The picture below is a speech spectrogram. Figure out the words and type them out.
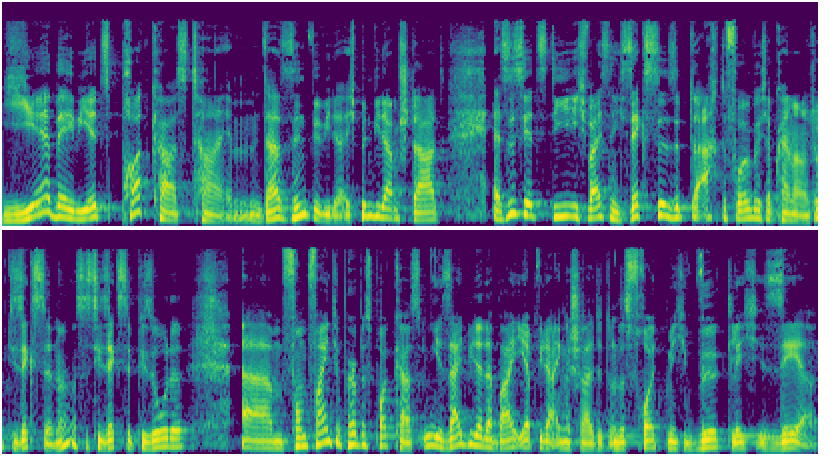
Yeah, baby, it's Podcast Time. Da sind wir wieder. Ich bin wieder am Start. Es ist jetzt die, ich weiß nicht, sechste, siebte, achte Folge. Ich habe keine Ahnung. Ich glaube die sechste. Ne, es ist die sechste Episode ähm, vom Find Your Purpose Podcast. Und ihr seid wieder dabei. Ihr habt wieder eingeschaltet und das freut mich wirklich sehr.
